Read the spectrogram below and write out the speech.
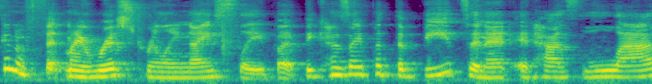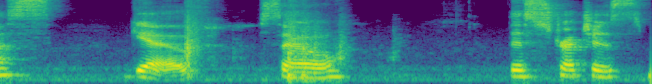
It's going to fit my wrist really nicely, but because I put the beads in it, it has less give. So this stretches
